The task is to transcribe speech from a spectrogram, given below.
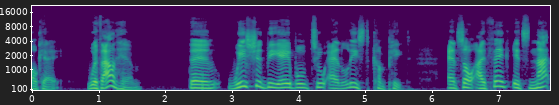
okay, without him, then we should be able to at least compete. And so I think it's not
